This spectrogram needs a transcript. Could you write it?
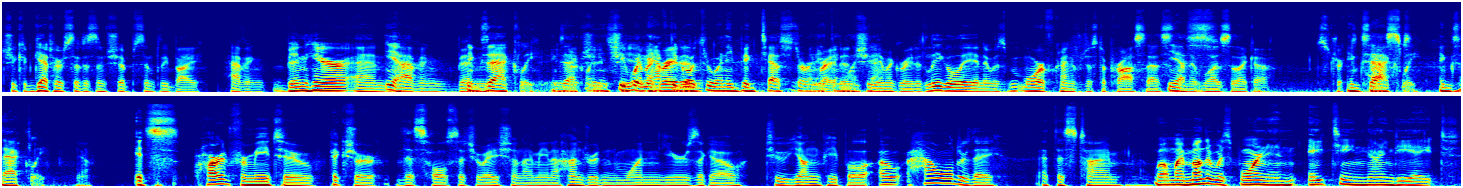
she could get her citizenship simply by having been here and Yeah, having been exactly, know, exactly. she- and she, she wouldn't have to go through any big tests or anything right, and like she that. immigrated legally, and it was more of kind of just a process than it was like a strict test. exactly, yeah It's hard for me to picture this whole situation. I mean, 101 years ago, two young people. Oh, how old are they at this time? Well, my mother was born in 1898.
